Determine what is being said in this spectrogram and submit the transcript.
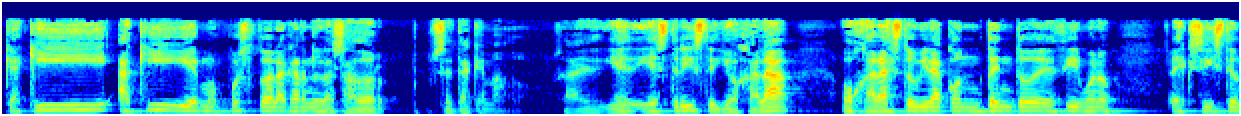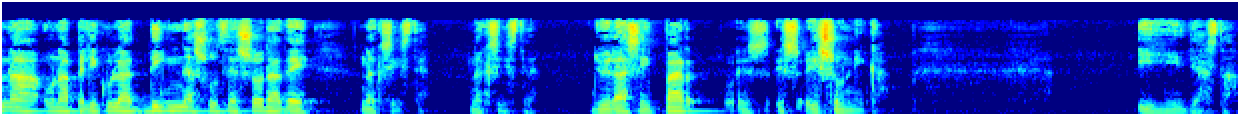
que aquí, aquí hemos puesto toda la carne en el asador, se te ha quemado. O sea, y, es triste y ojalá, ojalá estuviera contento de decir, bueno, existe una, una película digna sucesora de... No existe, no existe. Jurassic Park es única. Y ya está.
